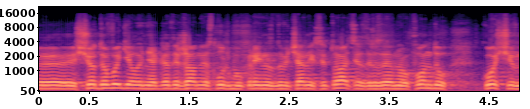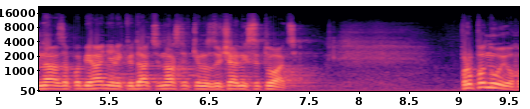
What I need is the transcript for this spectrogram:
е, щодо виділення для Державної служби України з надзвичайних ситуацій з резервного фонду коштів на запобігання і ліквідацію наслідків надзвичайних ситуацій. Пропоную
